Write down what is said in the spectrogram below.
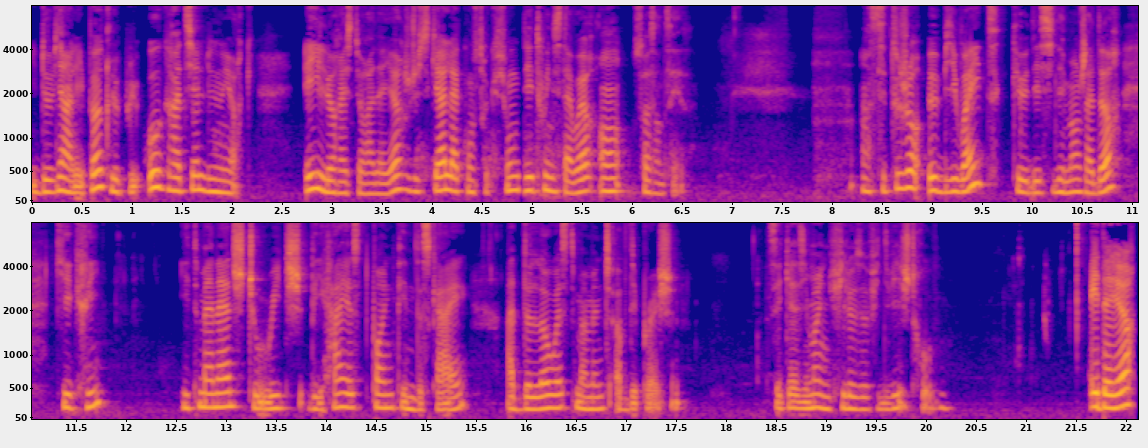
il devient à l'époque le plus haut gratte-ciel de New York. Et il le restera d'ailleurs jusqu'à la construction des Twin Towers en 76. C'est toujours E.B. White, que décidément j'adore, qui écrit It managed to reach the highest point in the sky at the lowest moment of depression. C'est quasiment une philosophie de vie, je trouve. Et d'ailleurs,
